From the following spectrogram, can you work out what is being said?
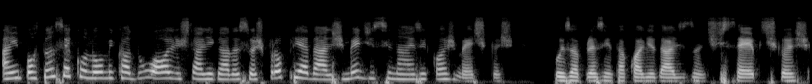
a importância econômica do óleo está ligada às suas propriedades medicinais e cosméticas, pois apresenta qualidades antissépticas,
